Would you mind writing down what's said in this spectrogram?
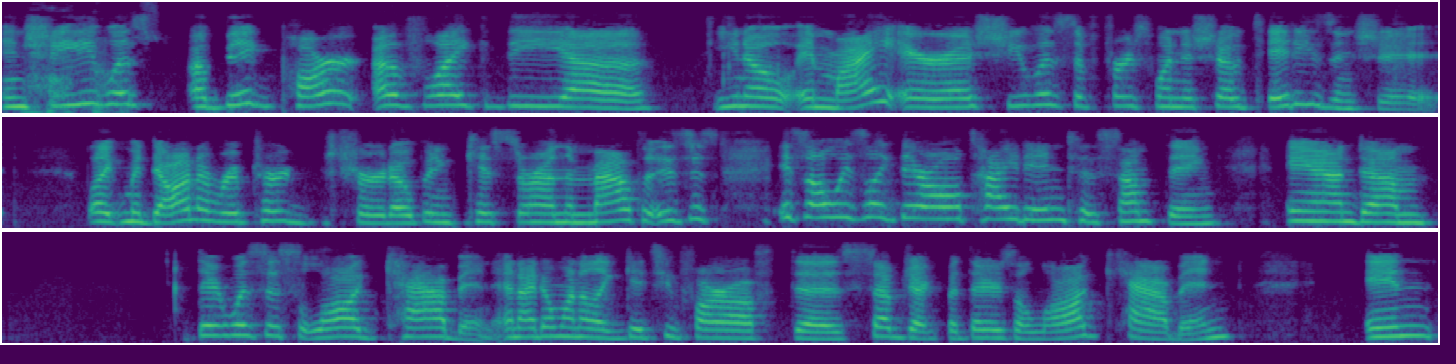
And she Oh, was a big part of like the uh you know, in my era, she was the first one to show titties and shit. Like Madonna ripped her shirt open and kissed her on the mouth. It's just it's always like they're all tied into something. And um there was this log cabin, and I don't want to like get too far off the subject, but there's a log cabin in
